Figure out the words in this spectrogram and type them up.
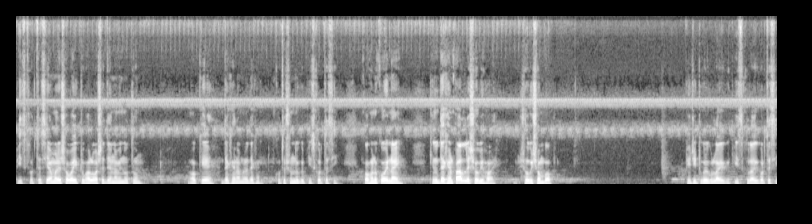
পিস করতেছি। আমার সবাই একটু ভালোবাসা দেন, আমি নতুন। ওকে, দেখেন আপনারা, দেখেন। কত সুন্দর করে পিস করতেছি। কখনো কই নাই, কিন্তু দেখেন পারলে সবই হয় সবই সম্ভব। পেটি টুকরোগুলো আগে পিসগুলো আগে করতেছি,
